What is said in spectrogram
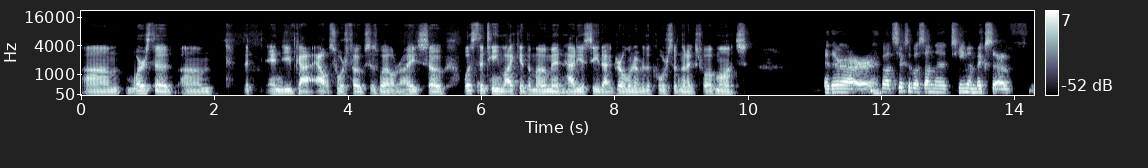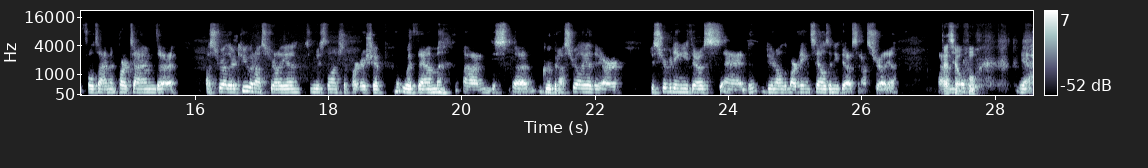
Um, where's the, um, the, and you've got outsourced folks as well, right? So what's the team like at the moment? How do you see that growing over the course of the next 12 months? There are about six of us on the team, a mix of full-time and part-time. The Australia Q in Australia. So we just launched a partnership with them. Um, this uh, group in Australia, they are distributing Ethos and doing all the marketing and sales in Ethos in Australia. That's um, helpful. Yeah.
